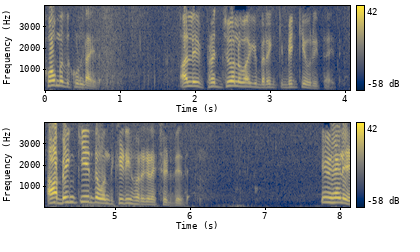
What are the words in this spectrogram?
ಹೋಮದ ಕುಂಡ ಇದೆ. ಅಲ್ಲಿ ಪ್ರಜ್ವಲವಾಗಿ ಬೆಂಕಿ ಬೆಂಕಿ ಉರಿತಾ ಇದೆ. ಆ ಬೆಂಕಿಯಿಂದ ಒಂದು ಕಿಡಿ ಹೊರಗಡೆ ಸಿಡ್ದಿದೆ. ನೀವು ಹೇಳಿ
